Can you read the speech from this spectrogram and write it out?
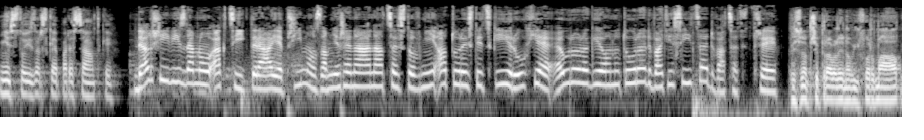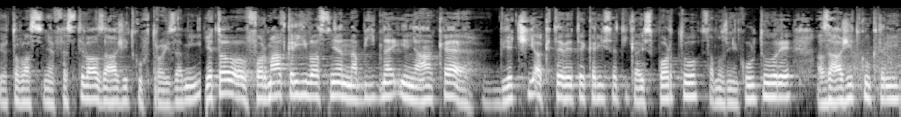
město Jizerské padesátky. Další významnou akcí, která je přímo zaměřená na cestovní a turistický ruch, je Euroregion Tour 2023. My jsme připravili nový formát, je to vlastně festival zážitků v trojzemí. Je to formát, který vlastně nabídne i nějaké větší aktivity, které se týkají sportu, samozřejmě kultury a zážitků, který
